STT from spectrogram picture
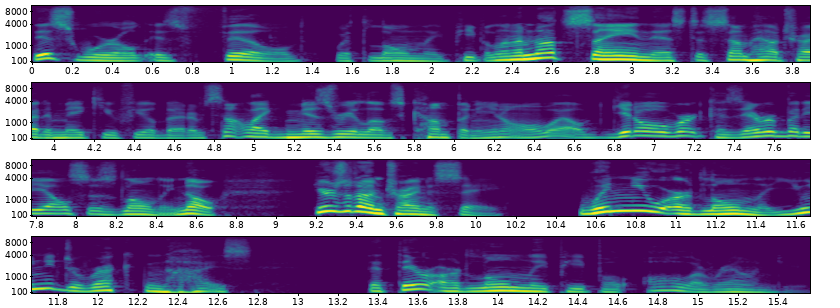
This world is filled with lonely people. And I'm not saying this to somehow try to make you feel better. It's not like misery loves company. You know, well, get over it because everybody else is lonely. No, here's what I'm trying to say. When you are lonely, you need to recognize that there are lonely people all around you.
